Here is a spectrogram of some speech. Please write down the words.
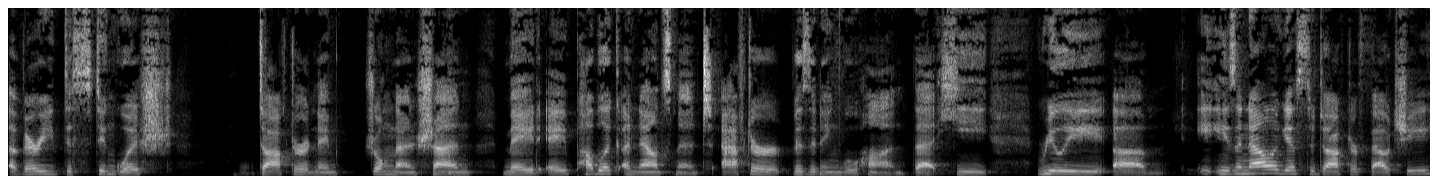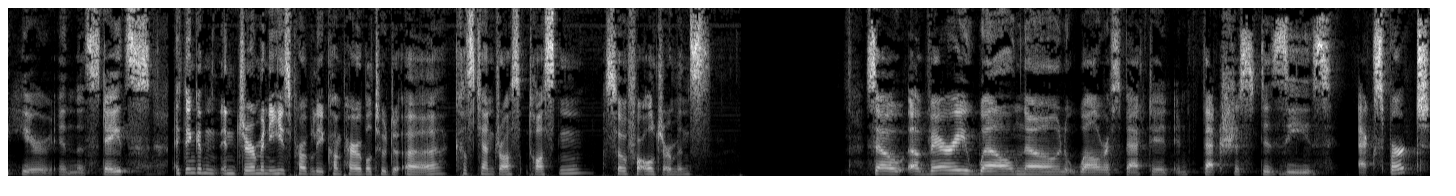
a very distinguished doctor named Zhong Nanshan made a public announcement after visiting Wuhan that he really um, he's analogous to Dr. Fauci here in the States. I think in, in Germany he's probably comparable to uh, Christian Drosten. So for all Germans. So a very well known, well respected infectious disease expert.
